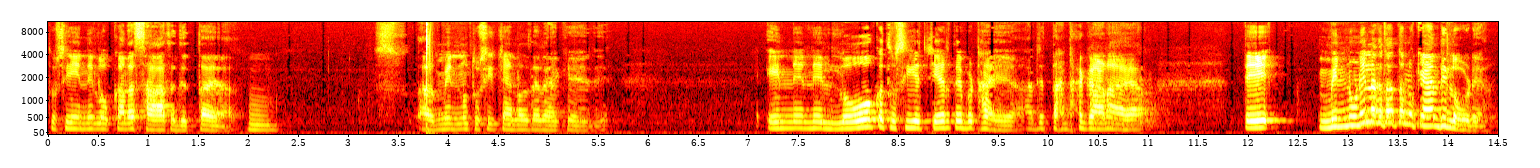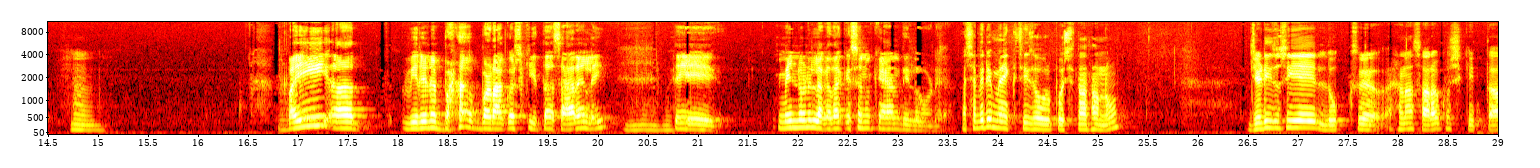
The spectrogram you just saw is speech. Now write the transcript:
ਤੁਸੀਂ ਇੰਨੇ ਲੋਕਾਂ ਦਾ ਸਾਥ ਦਿੱਤਾ ਆ। ਹੂੰ। ਅਹ ਮੈਨੂੰ ਤੁਸੀਂ ਚੈਨਲ ਤੇ ਲੈ ਕੇ ਆਏ ਜੀ। ਇੰਨੇ ਇੰਨੇ ਲੋਕ ਤੁਸੀਂ ਇਹ ਚੇਅਰ ਤੇ ਬਿਠਾਏ ਆ ਅੱਜ ਤੁਹਾਡਾ ਗਾਣਾ ਆਇਆ। ਤੇ ਮੈਨੂੰ ਨਹੀਂ ਲੱਗਦਾ ਤੁਹਾਨੂੰ ਕਹਿਣ ਦੀ ਲੋੜ ਆ। ਹੂੰ। ਬਈ ਵੀਰੇ ਨੇ ਬੜਾ ਬੜਾ ਕੁਝ ਕੀਤਾ ਸਾਰਿਆਂ ਲਈ ਤੇ ਮੈਨੂੰ ਨਹੀਂ ਲੱਗਦਾ ਕਿਸੇ ਨੂੰ ਕਹਿਣ ਦੀ ਲੋੜ ਆ। ਅੱਛਾ ਵੀਰੇ ਮੈਂ ਇੱਕ ਚੀਜ਼ ਹੋਰ ਪੁੱਛਦਾ ਤੁਹਾਨੂੰ। ਜਿਹੜੀ ਤੁਸੀਂ ਇਹ ਲੁੱਕ ਹਨਾ ਸਾਰਾ ਕੁਝ ਕੀਤਾ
